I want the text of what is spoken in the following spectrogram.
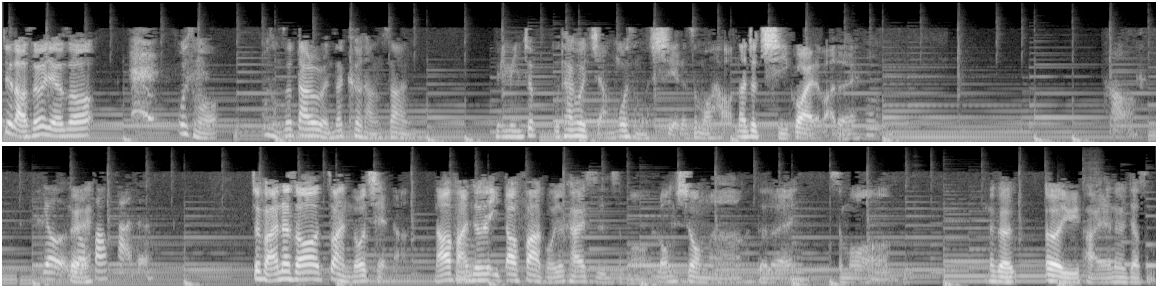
就老师会觉得说，为什么为什么这大陆人在课堂上明明就不太会讲，为什么写的这么好？那就奇怪了吧，对不对？嗯，好，有有方法的。就反正那时候赚很多钱啊，然后反正就是一到法国就开始什么龙胸啊，对不对？什么那个鳄鱼牌的那个叫什么？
